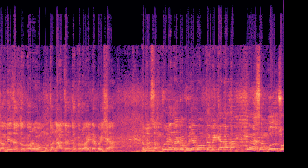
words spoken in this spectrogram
તમે જતો કરો હું તો ના જતો કરો આટલા પૈસા. તમે સંભુ નતા કબૂલ્યા કોક તમે કહેતા હતા? એ શંભુ તો છો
